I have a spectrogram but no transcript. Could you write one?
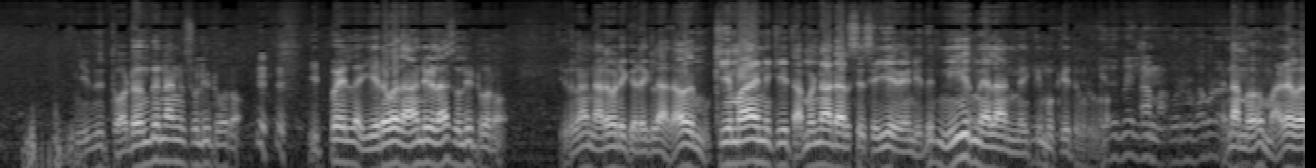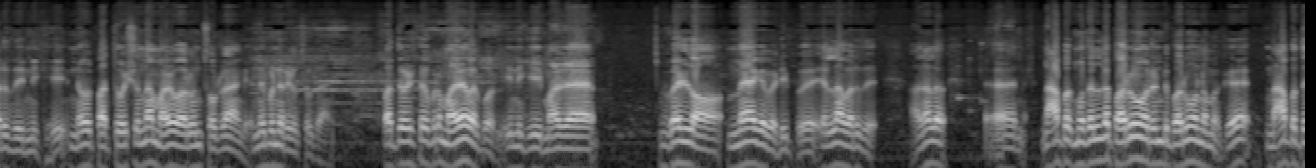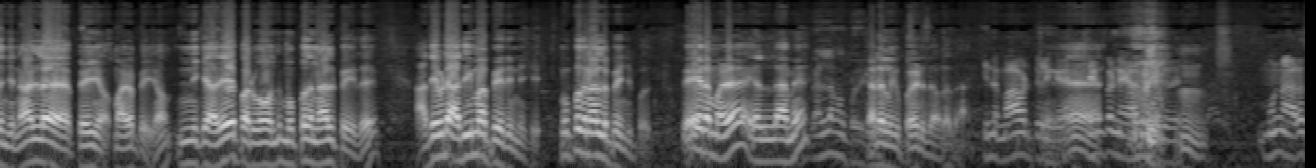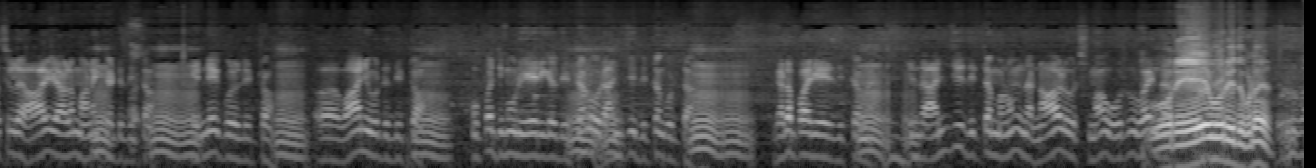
இது தொடர்ந்து நாங்க சொல்லிட்டு வரோம். இப்ப இல்ல இருபது ஆண்டுகளா சொல்லிட்டு வரோம். இதெல்லாம் நடவடிக்கை எடுக்கல. அதாவது முக்கியமா இன்னைக்கு தமிழ்நாடு அரசு செய்ய வேண்டியது நீர் மேலாண்மைக்கு முக்கியத்துவம் கொடுக்கணும். ஆமா. நம்ம மழை வருது இன்னைக்கு. இன்னொரு பத்து வருஷம் தான் மழை வரும்னு சொல்றாங்க. நிபுணர்கள் சொல்றாங்க. பத்து வருஷத்துக்கு அப்புறம் மழை வரப்போகுது இன்னைக்கு மழை வெள்ளம் மேக வெடிப்பு எல்லாம் வருது. அதனால நாற்பது முதல்ல பருவம் ரெண்டு பருவம் நமக்கு நாற்பத்தஞ்சு நாள்ல பெய்யும் மழை பெய்யும். இன்னைக்கு அதே பருவம் வந்து முப்பது நாள் பெய்யுது. அதை விட அதிகமா பெய்யுது இன்னைக்கு. முப்பது நாள்ல பெஞ்சு போகுது. பெய்யற மழை எல்லாமே கடலுக்கு போயிடுது அவ்வளவுதான். இந்த மாவட்டத்திலங்க முன்ன அரசுல ஆழியாளம் அணைக்கட்டு திட்டம். எண்ணெய் குழல் திட்டம். வாணி ஓட்டு திட்டம். முப்பத்தி மூணு ஏரிகள் திட்டம் ஒரு அஞ்சு திட்டம் கொடுத்தாங்க. கடப்பாரி ஏரி திட்டம். இந்த அஞ்சு திட்டங்களும் இந்த நாலு வருஷமா ஒரு ரூபாய் ஒரே ஒரு இது கூட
